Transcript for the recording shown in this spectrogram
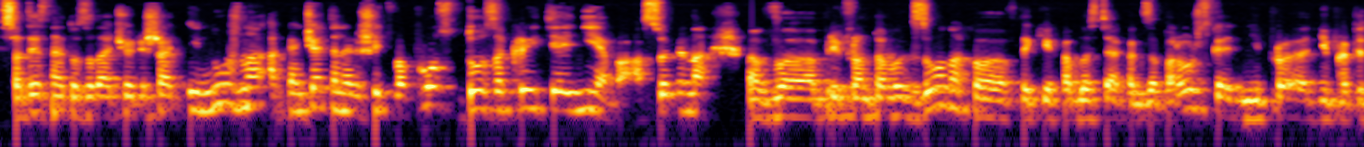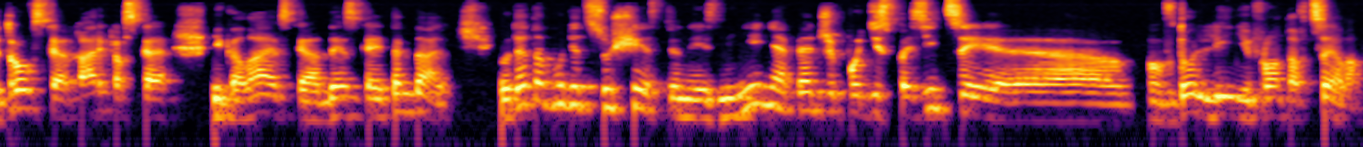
Соответственно, эту задачу решать. И нужно окончательно решить вопрос до закрытия неба, особенно в прифронтовых зонах, в таких областях, как Запорожская, Днепро, Днепропетровская, Харьковская, Николаевская, Одесская и так далее. Вот это будет существенные изменения, опять же, по диспозиции э, вдоль линии фронта в целом.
